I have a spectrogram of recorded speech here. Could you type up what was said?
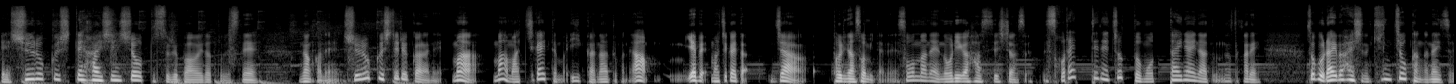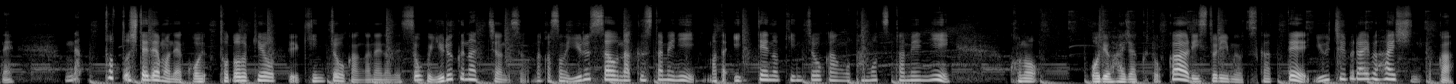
え収録して配信しようとする場合だとですね、なんかね、収録してるからね、まあ、まあ間違えてもいいかなとかね、あ、やべ、間違えた。じゃあ、取りなそうみたいなね、そんなね、ノリが発生しちゃうんですよ。それってね、ちょっともったいないなと、なんかね、すごくライブ配信の緊張感がないんですよね。なととしてでもね、こう届けようっていう緊張感がないので、すごく緩くなっちゃうんですよ。なんかその緩さをなくすために、また一定の緊張感を保つために、このオーディオハイジャックとかリストリームを使って YouTube ライブ配信とか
